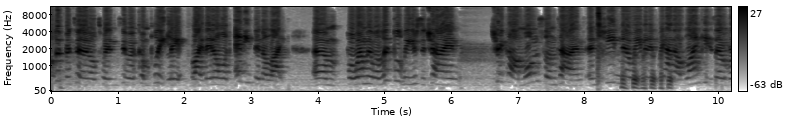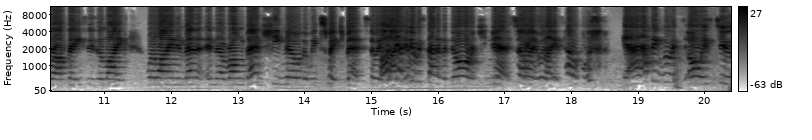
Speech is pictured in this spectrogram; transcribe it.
other fraternal twins who are completely like they don't look anything alike. Um, but when we were little, we used to try and trick our mum sometimes, and she'd know even if we had our blankets over our faces and like we're lying in bed in the wrong bed, she'd know that we'd switch beds. So it's All like she had to do was stand at the door, and she knew. yeah, so it was like, it's hopeless. Yeah, and I think we were always too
